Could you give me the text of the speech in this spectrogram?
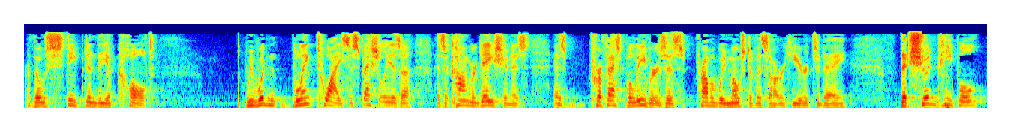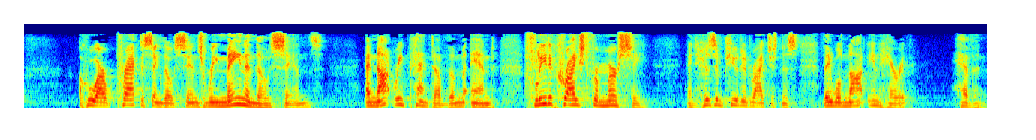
or those steeped in the occult we wouldn't blink twice, especially as a, as a congregation, as, as professed believers, as probably most of us are here today, that should people who are practicing those sins remain in those sins and not repent of them and flee to Christ for mercy and His imputed righteousness, they will not inherit heaven.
